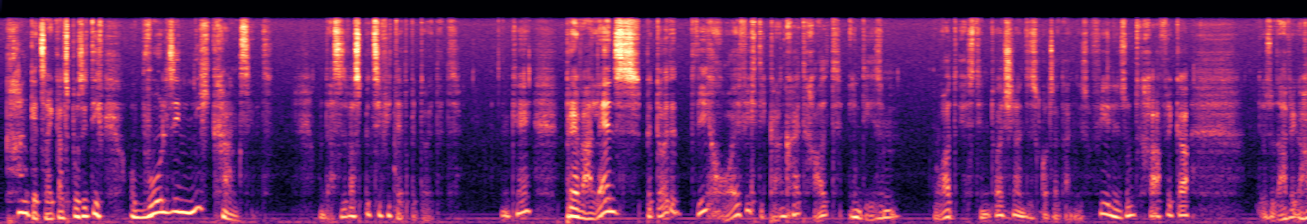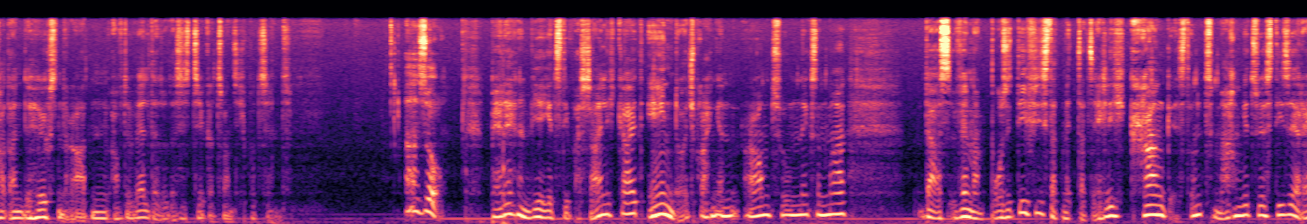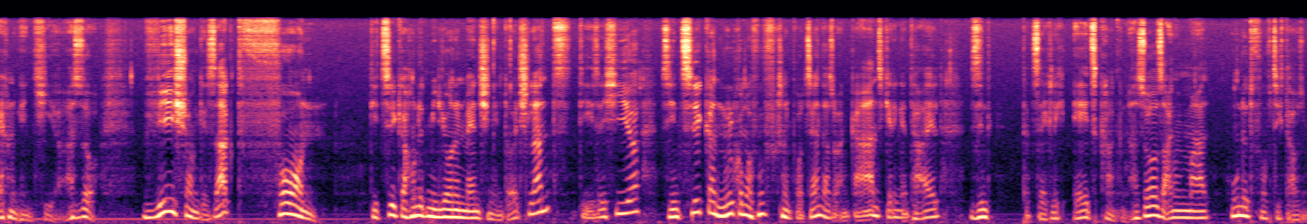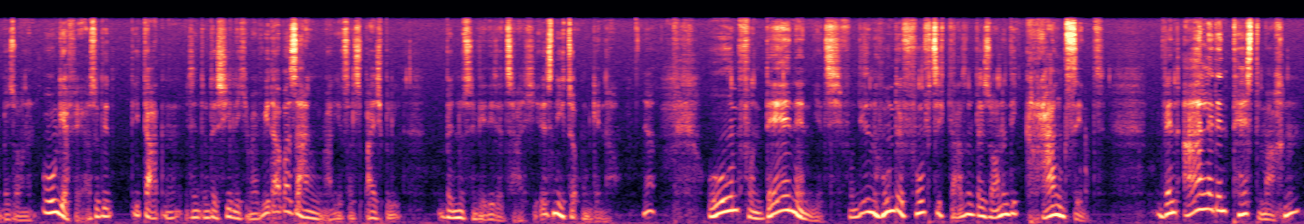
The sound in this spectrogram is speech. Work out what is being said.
krank gezeigt, als positiv, obwohl sie nicht krank sind. Und das ist, was Spezifität bedeutet. Okay? Prävalenz bedeutet, wie häufig die Krankheit halt in diesem Ort ist. In Deutschland ist es Gott sei Dank nicht so viel. In Südafrika, Südafrika hat eine der höchsten Raten auf der Welt, also das ist ca. 20 Prozent. Also, berechnen wir jetzt die Wahrscheinlichkeit im deutschsprachigen Raum zunächst einmal dass, wenn man positiv ist, dass man tatsächlich krank ist. Und machen wir zuerst diese Rechnungen hier. Also, wie schon gesagt, von die ca. 100 Millionen Menschen in Deutschland, diese hier, sind ca. 0,15%, also ein ganz geringer Teil, sind tatsächlich AIDS-Kranken. Also sagen wir mal 150.000 Personen ungefähr. Also die, die Daten sind unterschiedlich immer wieder, aber sagen wir mal jetzt als Beispiel benutzen wir diese Zahl hier. Ist nicht so ungenau. Ja? Und von denen jetzt, von diesen 150.000 Personen, die krank sind, wenn alle den Test machen,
